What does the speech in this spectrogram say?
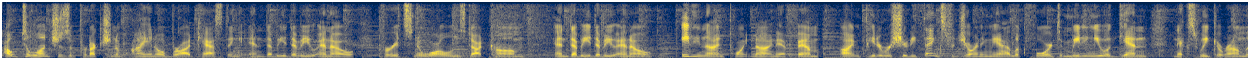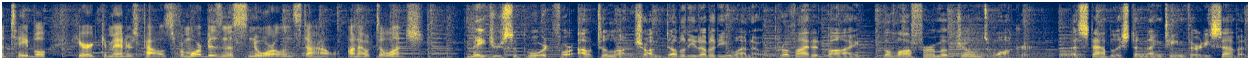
Out to Lunch is a production of INO Broadcasting and WWNO for itsneworleans.com and WWNO 89.9 FM. I'm Peter Ricchiuti. Thanks for joining me. I look forward to meeting you again next week around the table here at Commander's Palace for more business New Orleans style on Out to Lunch. Major support for Out to Lunch on WWNO provided by the law firm of Jones Walker, established in 1937,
